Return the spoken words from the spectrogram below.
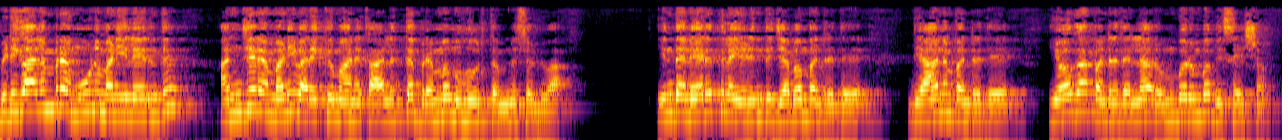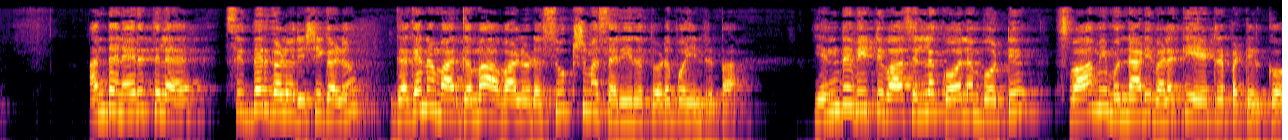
விடிகாலம்புற மூணு மணியிலேருந்து அஞ்சரை மணி வரைக்குமான காலத்தை பிரம்ம முகூர்த்தம்னு சொல்லுவா. இந்த நேரத்தில் எழுந்து ஜபம் பண்ணுறது தியானம் பண்ணுறது யோகா பண்ணுறதெல்லாம் ரொம்ப ரொம்ப விசேஷம். அந்த நேரத்தில் சித்தர்களும் ரிஷிகளும் ககன மார்க்கமா அவளோட சூக்ஷ்ம சரீரத்தோட போயின்னு இருப்பா எந்த வீட்டு வாசல்ல கோலம் போட்டு சுவாமி முன்னாடி விளக்கு ஏற்றப்பட்டிருக்கோ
